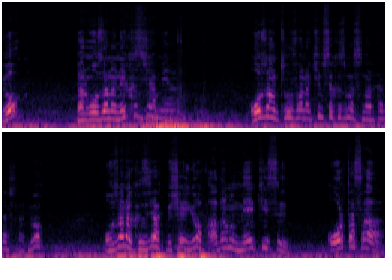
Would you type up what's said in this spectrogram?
Yok. Ben Ozan'a ne kızacağım ya? Ozan Tufan'a kimse kızmasın arkadaşlar. Yok. Ozan'a kızacak bir şey yok. Adamın mevkisi orta saha.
